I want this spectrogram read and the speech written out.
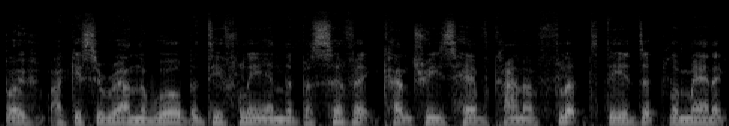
both, I guess, around the world, but definitely in the Pacific, countries have kind of flipped their diplomatic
